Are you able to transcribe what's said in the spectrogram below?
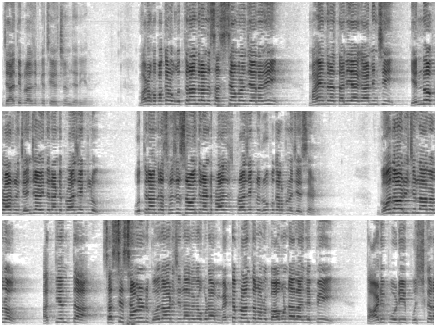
జాతీయ ప్రాజెక్టుగా చేర్చడం జరిగింది. మరొక పక్కన ఉత్తరాంధ్రను సస్యశ్యామలం చేయాలని మహేంద్ర తనియా గారి నుంచి ఎన్నో ప్రాజెక్టులు జంజావితి లాంటి ప్రాజెక్టులు ఉత్తరాంధ్ర సృజస్రవంతి లాంటి ప్రాజె- ప్రాజెక్టులు రూపకల్పన చేశాడు. గోదావరి జిల్లాలలో అత్యంత సస్యశ్యామలం గోదావరి జిల్లాలలో కూడా మెట్ట ప్రాంతాలలో బాగుండాలని చెప్పి తాడిపూడి పుష్కర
